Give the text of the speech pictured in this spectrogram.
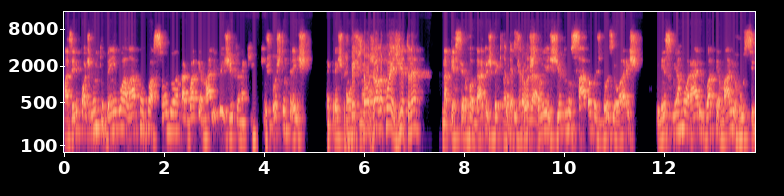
mas ele pode muito bem igualar a pontuação do, da Guatemala e do Egito, né, que, que os dois têm três. Tem três o pontos. O Uzbequistão né? joga com o Egito, né? Na terceira rodada, o Uzbequistão, Uzbequistão e Egito no sábado, às 12 horas e nesse mesmo horário, Guatemala e Rússia.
